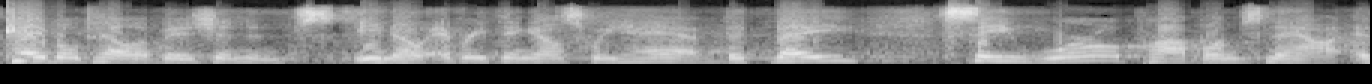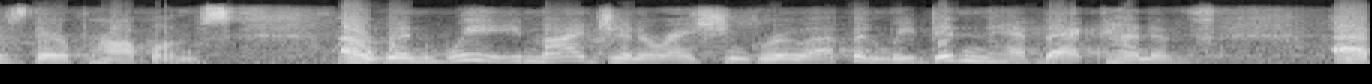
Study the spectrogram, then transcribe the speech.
cable television and you know everything else we have that they see world problems now as their problems. Uh, when we my generation grew up and we didn't have that kind of uh,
